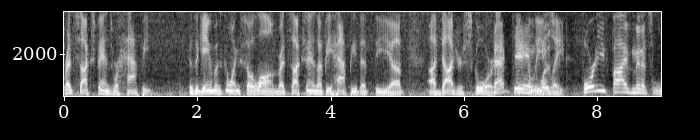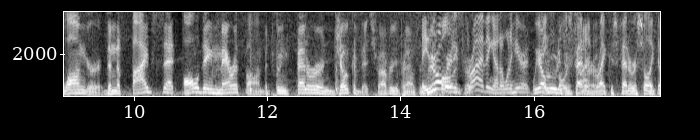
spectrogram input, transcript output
Red Sox fans were happy because the game was going so long. Red Sox fans might be happy that the uh, uh, Dodgers scored. that to the game lead was late. 45 minutes longer than the five set all day marathon between Federer and Djokovic, however you pronounce his name. Baseball rooting is for- thriving. I don't want to hear it. We are rooting for Federer, thriving. right? Because Federer sort of like the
